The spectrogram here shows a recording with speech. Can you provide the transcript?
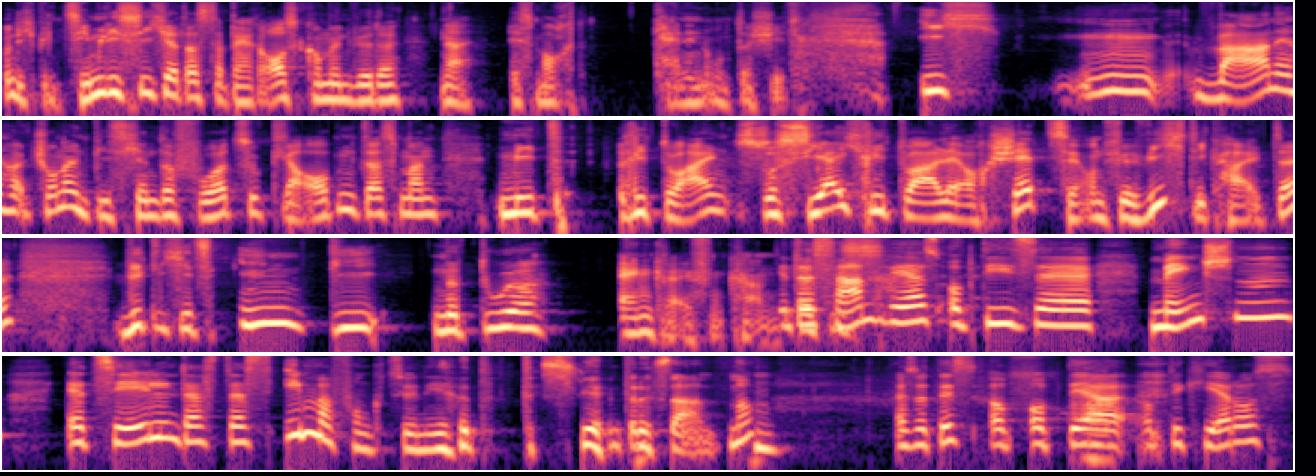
Und ich bin ziemlich sicher, dass dabei herauskommen würde, na, es macht keinen Unterschied. Ich hm, warne halt schon ein bisschen davor zu glauben, dass man mit Ritualen, so sehr ich Rituale auch schätze und für wichtig halte, wirklich jetzt in die Natur eingreifen kann. Interessant wäre es, ob diese Menschen erzählen, dass das immer funktioniert. Das wäre interessant. Ne? Hm. Also das, ob, ob, der, ob die Keros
